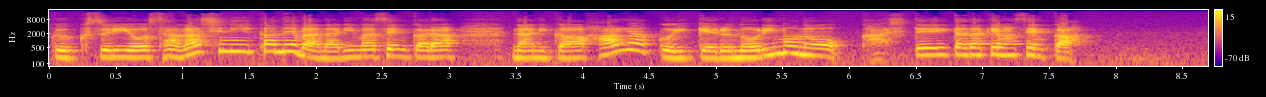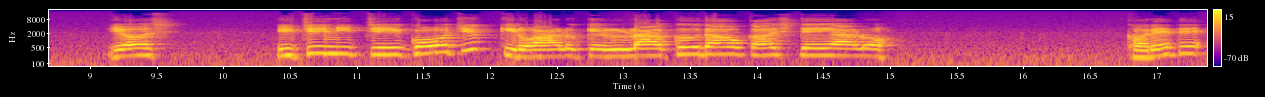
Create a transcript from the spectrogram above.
く薬を探しに行かねばなりませんから、何か早く行ける乗り物を貸していただけませんか。よし。一日50キロ歩けるラクダを貸してやろう。これで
